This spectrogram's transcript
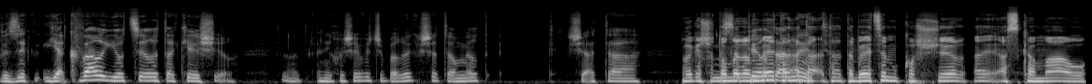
וזה כבר יוצר את הקשר. זאת אומרת, אני חושבת שברגע שאתה אומר שאתה... ברגע שאתה אומר אמת, את האמת. אתה, אתה, אתה בעצם קושר אה, הסכמה, או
